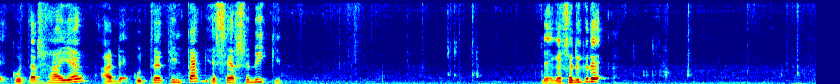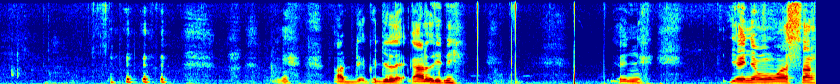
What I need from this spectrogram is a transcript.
adekku tersayang adekku tercinta geser sedikit. Dek geser sedikit dek. Adekku jelek kali nih. Dia hanya memasang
